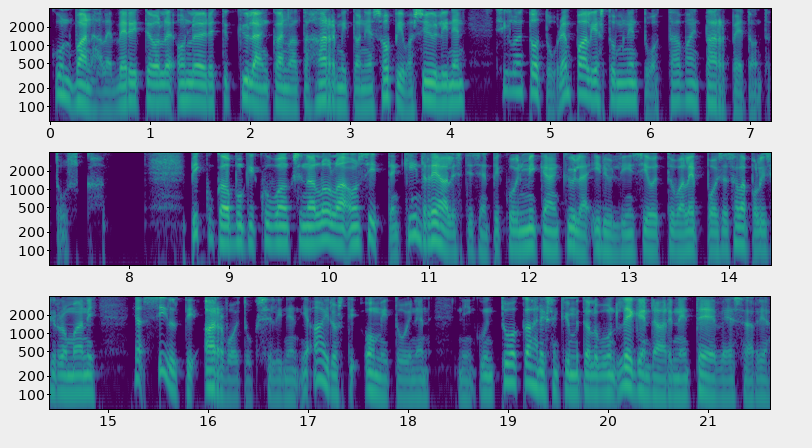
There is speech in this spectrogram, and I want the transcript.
kun vanhalle veriteolle on löydetty kylän kannalta harmiton ja sopiva syyllinen, silloin totuuden paljastuminen tuottaa vain tarpeetonta tuskaa. Pikkukaupunkikuvauksena Lola on sittenkin realistisempi kuin mikään kylä idylliin sijoittuva leppoisa salapoliisiromaani ja silti arvoituksellinen ja aidosti omituinen, niin kuin tuo 80-luvun legendaarinen TV-sarja,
